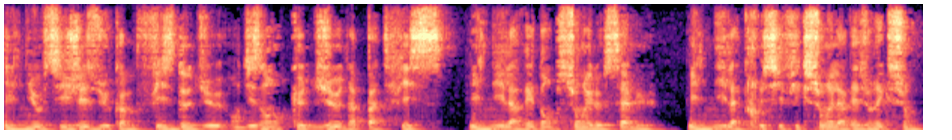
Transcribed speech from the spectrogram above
Il nie aussi Jésus comme fils de Dieu, en disant que Dieu n'a pas de fils. Il nie la rédemption et le salut. Il nie la crucifixion et la résurrection.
